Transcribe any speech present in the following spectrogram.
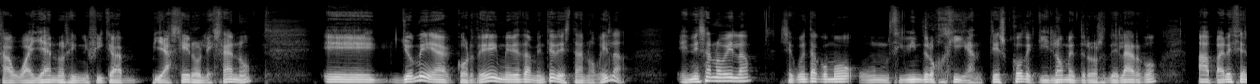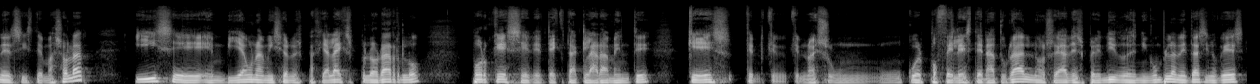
hawaiano significa viajero lejano, eh, yo me acordé inmediatamente de esta novela. En esa novela se cuenta como un cilindro gigantesco de kilómetros de largo aparece en el sistema solar y se envía una misión espacial a explorarlo porque se detecta claramente que, es, que, no es un, cuerpo celeste natural, no se ha desprendido de ningún planeta, sino que es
